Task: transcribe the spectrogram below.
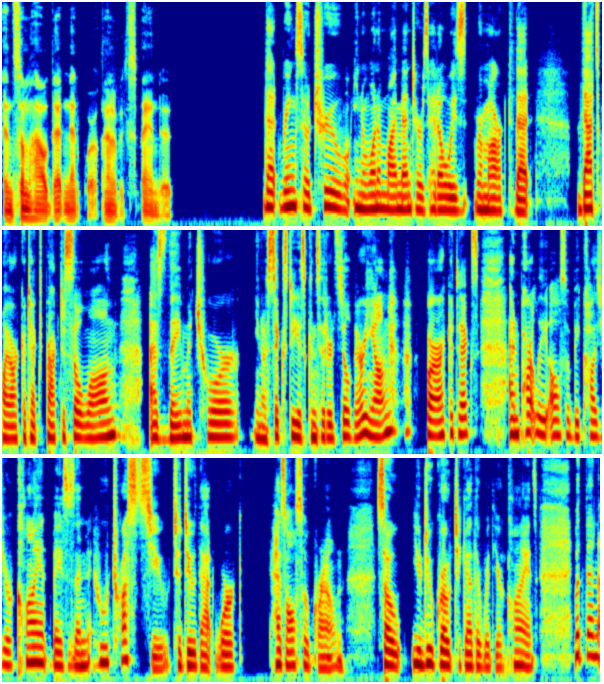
and somehow that network kind of expanded. That rings so true. You know, one of my mentors had always remarked that that's why architects practice so long as they mature. You know, 60 is considered still very young for architects, and partly also because your client bases and who trusts you to do that work has also grown. So you do grow together with your clients. But then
